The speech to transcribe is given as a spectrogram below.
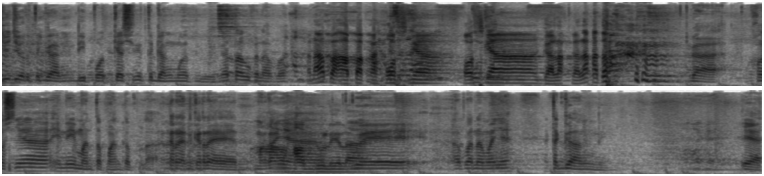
Jujur tegang di podcast ini tegang banget gue. Nggak tahu kenapa. Kenapa? Apakah hostnya hostnya galak-galak atau? Nggak. hostnya ini mantep-mantep lah, keren-keren. Makanya Alhamdulillah. gue apa namanya tegang nih. Ya.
